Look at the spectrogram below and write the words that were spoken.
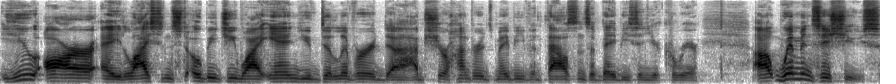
you are a licensed OBGYN. You've delivered, uh, I'm sure, hundreds, maybe even thousands of babies in your career. Uh, women's issues.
